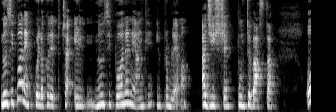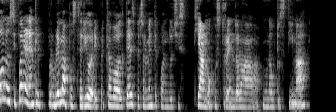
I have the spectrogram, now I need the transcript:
Non si pone quello che ho detto, cioè il, non si pone neanche il problema. Agisce, punto e basta o non si pone neanche il problema a posteriori, perché a volte, specialmente quando ci stiamo costruendo la, un'autostima,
